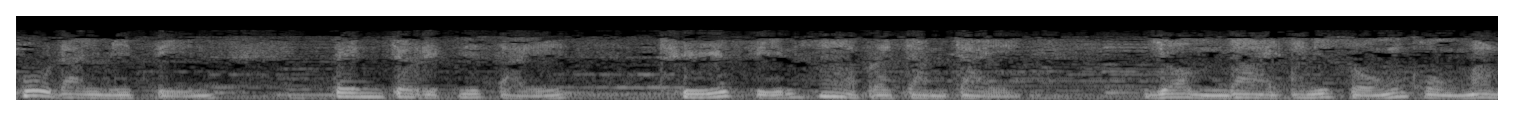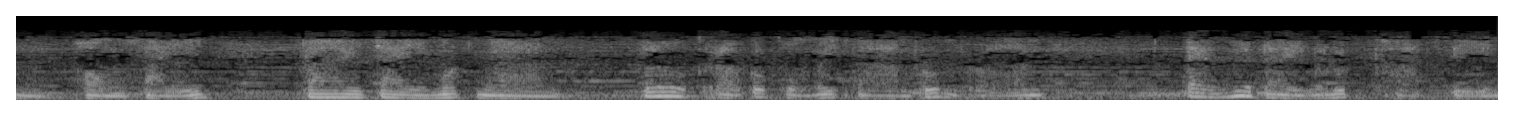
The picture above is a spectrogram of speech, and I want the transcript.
ผู้ใดมีศีล เป็นจริตนิสัย ถือศีลห้าประจำใจ ย่อมได้อานิสงส์คงมั่นผ่องใส กายใจงดงาม โลกเราก็คงไม่ตามรุ่มร้อน แต่เมื่อใดมนุษย์ขาดศีล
